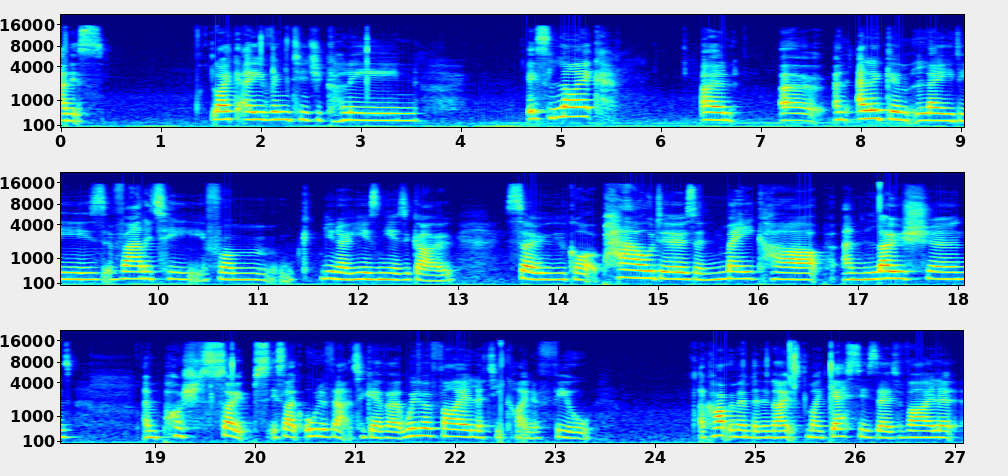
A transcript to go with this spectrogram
and it's like a vintage clean. It's like an uh, an elegant lady's vanity from you know years and years ago. So you've got powders and makeup and lotions and posh soaps. It's like all of that together with a violety kind of feel. I can't remember the notes. My guess is there's violet,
